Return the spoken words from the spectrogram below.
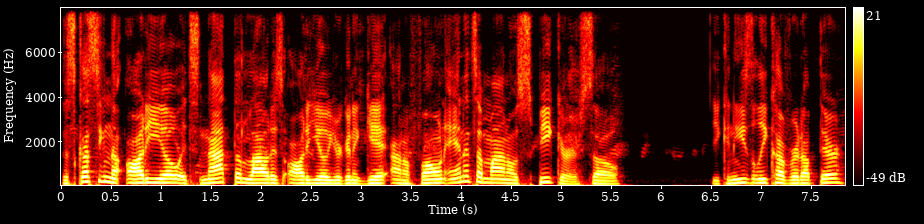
Discussing the audio, it's not the loudest audio you're going to get on a phone, and it's a mono speaker, so you can easily cover it up there.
